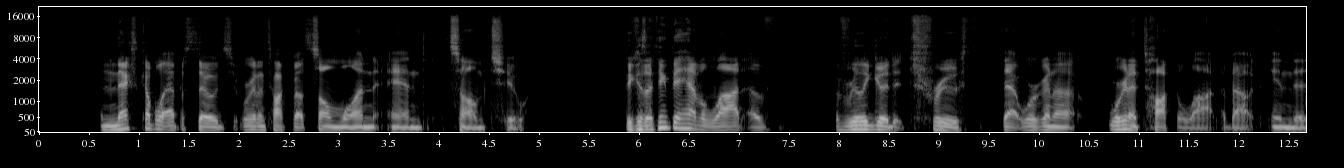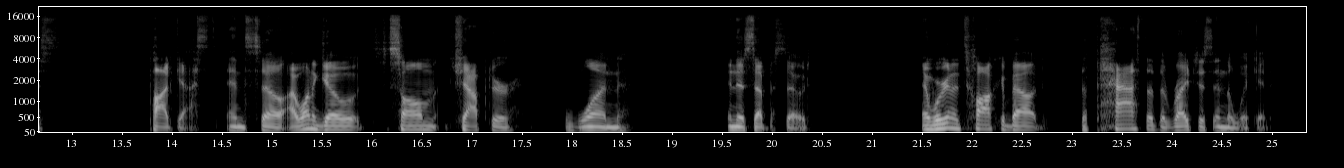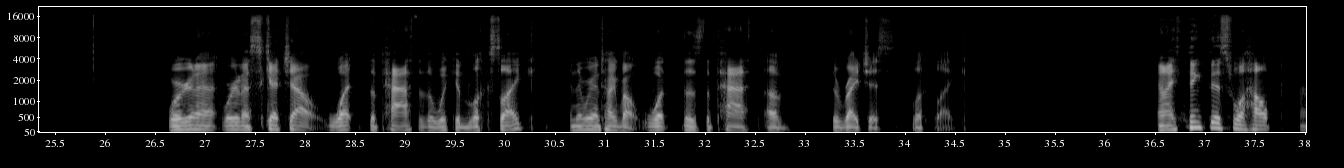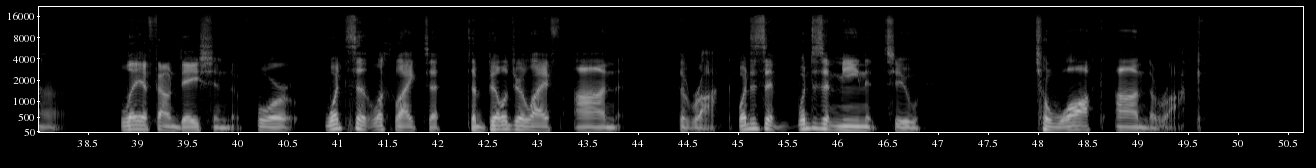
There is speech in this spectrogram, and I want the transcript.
In the next couple of episodes, we're going to talk about Psalm 1 and Psalm 2. Because I think they have a lot of, of really good truth that we're going to we're going to talk a lot about in this podcast. And so I want to go Psalm chapter 1 in this episode. And we're going to talk about the path of the righteous and the wicked. We're going to we're going to sketch out what the path of the wicked looks like, and then we're going to talk about what does the path of the righteous look like. And I think this will help uh, lay a foundation for what does it look like to to build your life on the rock what does it what does it mean to to walk on the rock?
